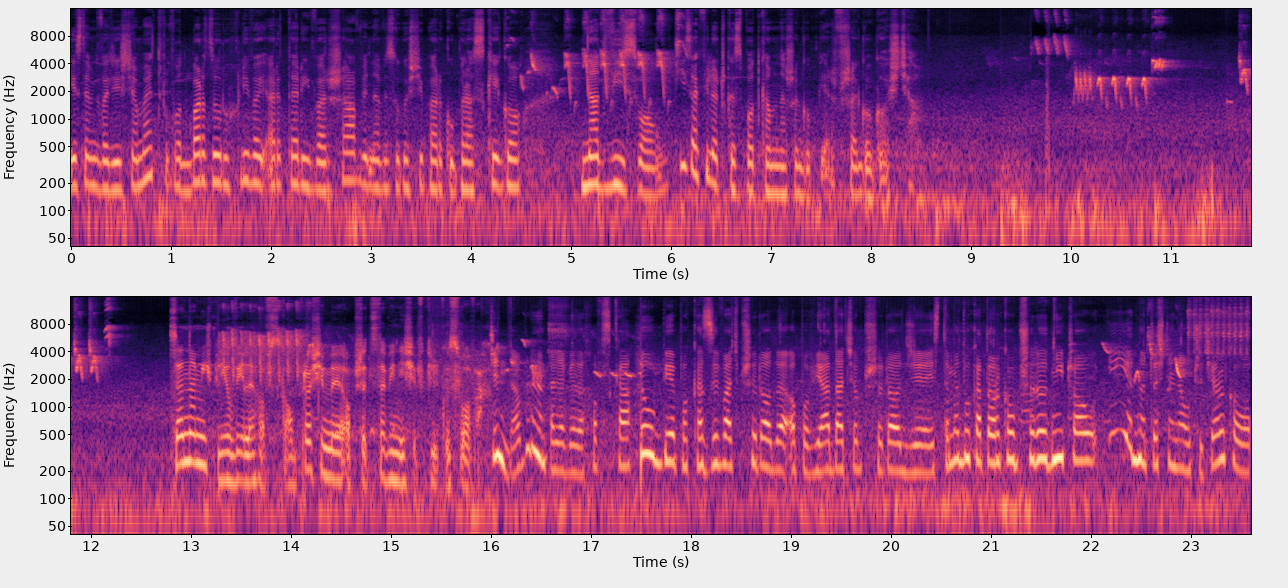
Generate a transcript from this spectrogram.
Jestem 20 metrów od bardzo ruchliwej arterii Warszawy na wysokości Parku Praskiego nad Wisłą. I za chwileczkę spotkam naszego pierwszego gościa. Za nami Panią Wielechowską. Prosimy o przedstawienie się w kilku słowach. Dzień dobry, Natalia Wielechowska. Lubię pokazywać przyrodę, opowiadać o przyrodzie. Jestem edukatorką przyrodniczą i jednocześnie nauczycielką.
